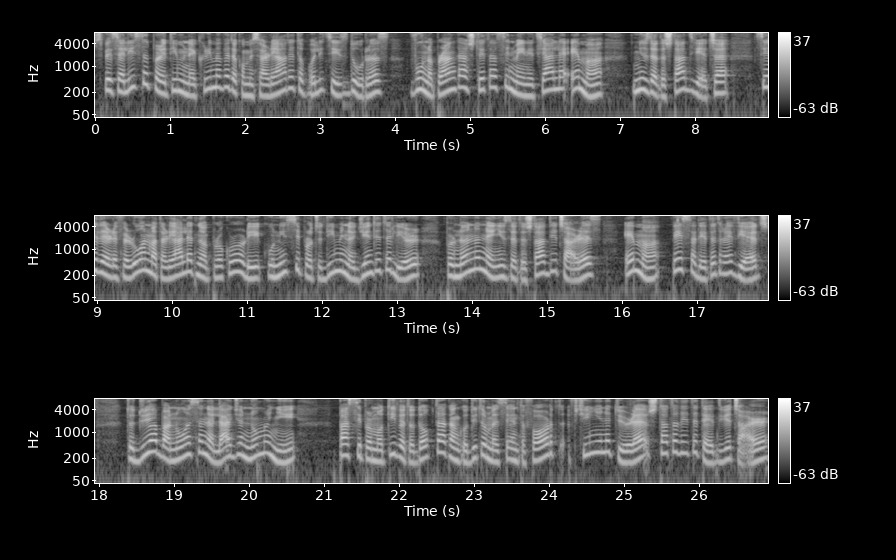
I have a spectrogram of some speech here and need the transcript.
Specialistët për hetimin e krimeve të Komisariatit të Policisë Durrës vunë në pranga shtetasin me iniciale EM njëzet e shtatë vjeçe, si edhe referuan materialet në Prokurori ku nisi procedimi në gjendje të lirë për nënën e njëzet e shtatë vjeçares EM, pesëdhjetë e tre vjeç, të dyja banuese në lagjen numër një, pasi për motive të dobëta kanë goditur me send të fortë fqinjin e tyre shtatëdhjetë e tetë vjeçar.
